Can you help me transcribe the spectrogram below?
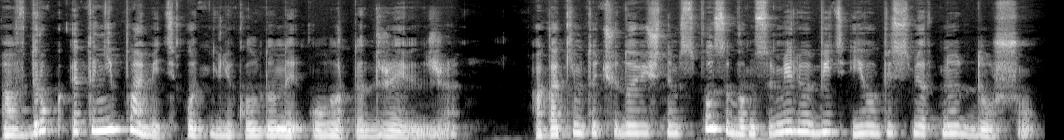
А вдруг это не память отняли колдуны у лорда Джевиджа, а каким-то чудовищным способом сумели убить его бессмертную душу.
